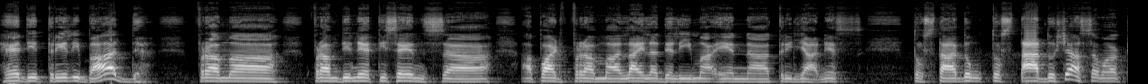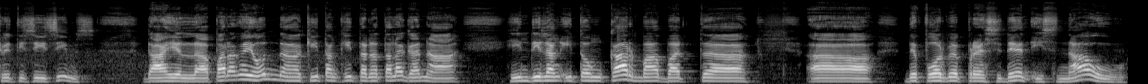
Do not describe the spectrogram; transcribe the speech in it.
had it really bad from uh, from the netizens uh, apart from uh, Laila de Lima and uh, Trillanes. Tostadong tostado siya sa mga criticisms dahil uh, para ngayon uh, kitang-kita na talaga na hindi lang itong karma but uh, uh, the former president is now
